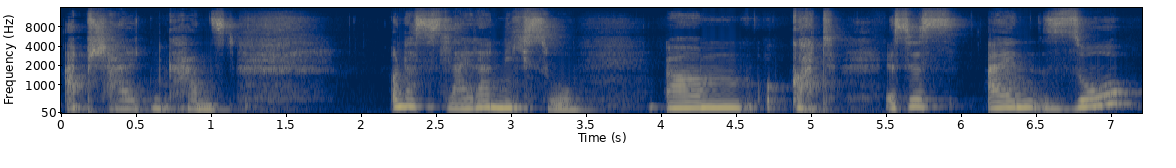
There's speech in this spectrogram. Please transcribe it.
abschalten kannst. Und das ist leider nicht so. Ähm, oh Gott, es ist ein so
